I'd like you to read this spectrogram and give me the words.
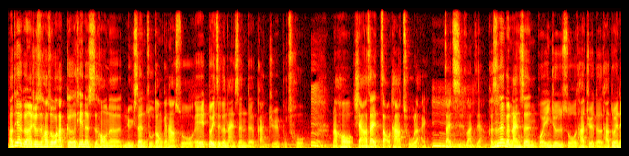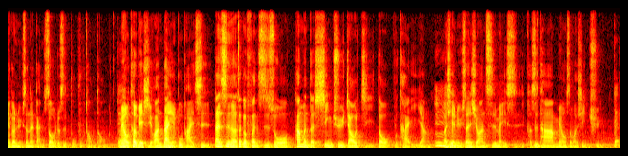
然后第二个呢，就是他说他隔天的时候呢，女生主动跟他说，哎，对这个男生的感觉不错，嗯，然后想要再找他出来，嗯，再吃饭这样。可是那个男生回应就是说，他觉得他对那个女生的感受就是普普通通，没有特别喜欢，但也不排斥。但是呢，这个粉丝说他们的兴趣交集都不太一样，嗯，而且女生喜欢吃美食，可是她没有什么兴趣。对，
